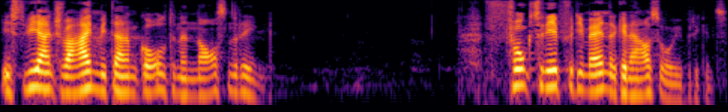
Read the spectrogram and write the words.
ist wie ein Schwein mit einem goldenen Nasenring. Funktioniert für die Männer genauso übrigens.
